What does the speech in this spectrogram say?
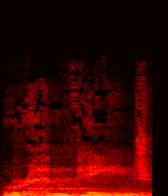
Rampage.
